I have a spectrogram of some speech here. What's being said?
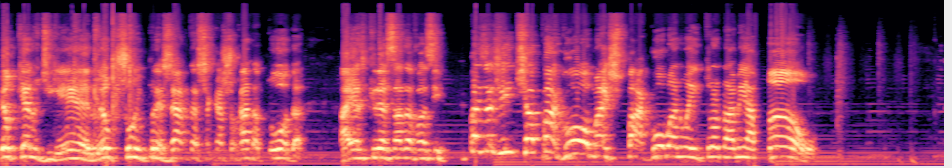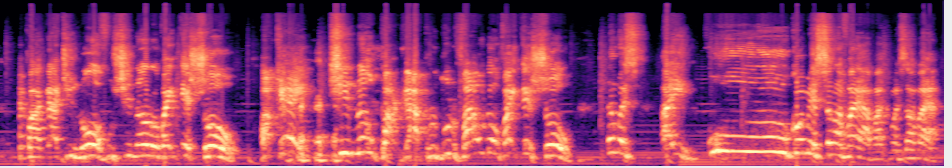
Eu quero dinheiro, eu sou empresário dessa cachorrada toda. Aí as criançadas falam assim, mas a gente já pagou, mas pagou, mas não entrou na minha mão vai pagar de novo, senão não vai ter show. Ok? Se não pagar pro Durval, não vai ter show. Não, mas aí, uh, começando a vaiar, vai começar a vaiar.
